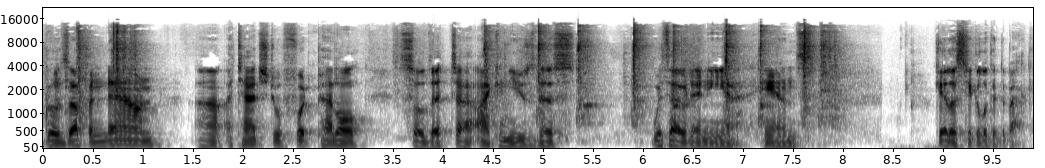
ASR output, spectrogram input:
goes up and down, uh, attached to a foot pedal so that uh, I can use this without any uh, hands. Okay, let's take a look at the back.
